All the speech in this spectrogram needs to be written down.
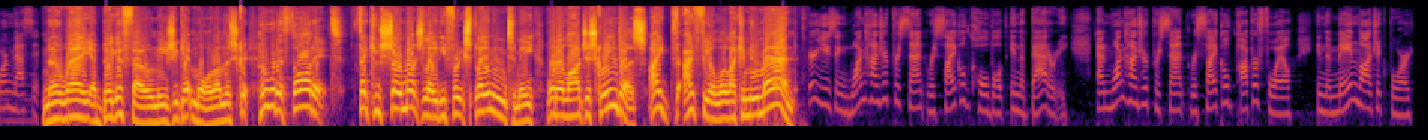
or message. No way, a bigger phone means you get more on the screen. Who would have thought it? Thank you so much, lady, for explaining to me what a larger screen does. I, I feel like a new man. We're using 100% recycled cobalt in the battery and 100% recycled copper foil in the main logic board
